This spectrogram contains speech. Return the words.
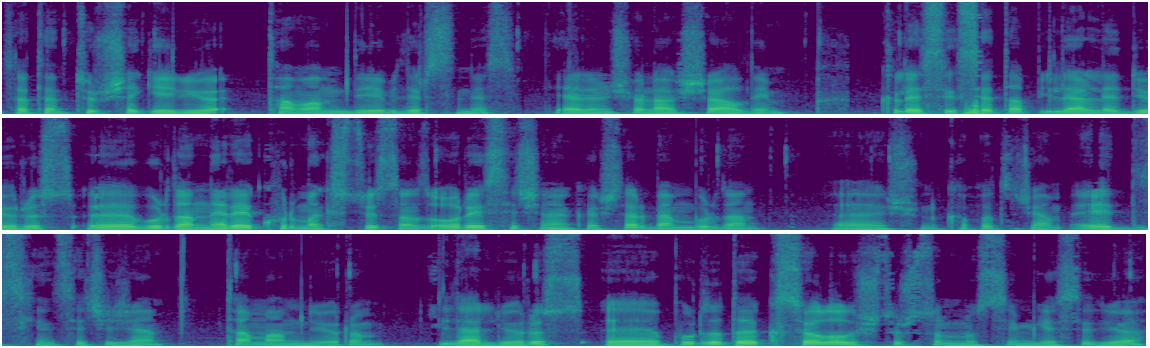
zaten Türkçe geliyor. Tamam diyebilirsiniz. Diğerlerini şöyle aşağı alayım. Klasik setup ilerle diyoruz. Ee, buradan nereye kurmak istiyorsanız orayı seçin arkadaşlar. Ben buradan e, şunu kapatacağım. E-diskini seçeceğim. Tamam diyorum. İlerliyoruz. Ee, burada da kısa yol oluştursun mu simgesi diyor.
